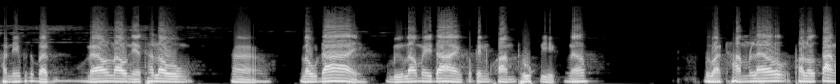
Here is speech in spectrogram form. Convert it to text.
คราวนี้ปฏิบัติแล้วเราเนี่ยถ้าเราอ่าเราได้หรือเราไม่ได้ก็เป็นความทุกข์อีกนะปฏิบัติธรรมแล้วพอเราตั้ง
